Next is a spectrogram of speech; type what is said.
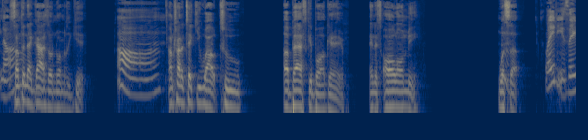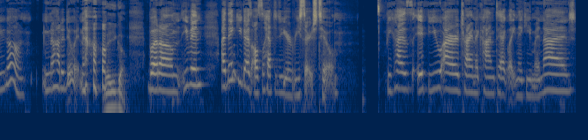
No. Something that guys don't normally get. Aw. I'm trying to take you out to a basketball game and it's all on me. What's Hmm. up? Ladies, there you go. You know how to do it now. There you go. But um even I think you guys also have to do your research too. Because if you are trying to contact like Nicki Minaj,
